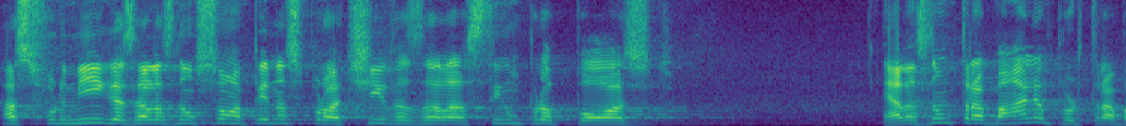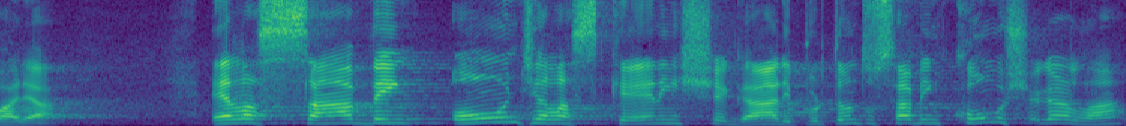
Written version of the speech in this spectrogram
as formigas, elas não são apenas proativas, elas têm um propósito. Elas não trabalham por trabalhar. Elas sabem onde elas querem chegar e, portanto, sabem como chegar lá.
